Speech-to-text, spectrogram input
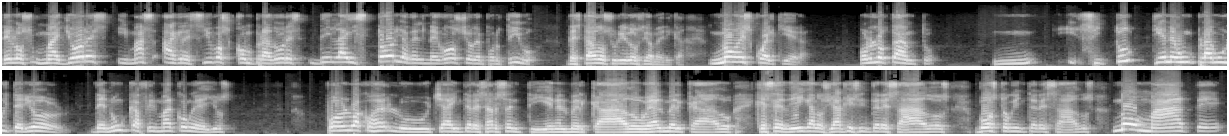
de los mayores y más agresivos compradores de la historia del negocio deportivo de Estados Unidos de América. No es cualquiera. Por lo tanto, si tú tienes un plan ulterior de nunca firmar con ellos, ponlo a coger lucha, a interesarse en ti, en el mercado, ve al mercado, que se diga los Yankees interesados, Boston interesados, no mate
